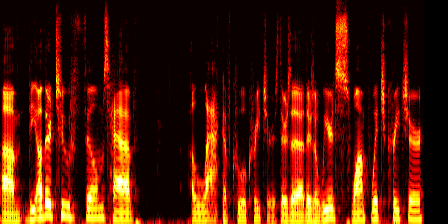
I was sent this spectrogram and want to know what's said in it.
Um, the other two films have a lack of cool creatures. There's a there's a weird swamp witch creature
